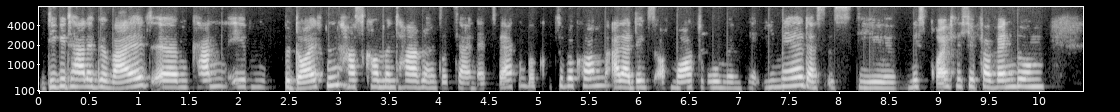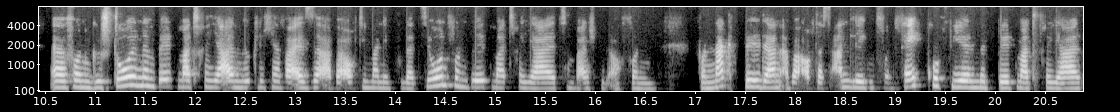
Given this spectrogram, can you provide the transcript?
digitale Gewalt ähm, kann eben bedeuten, Hasskommentare in sozialen Netzwerken be zu bekommen, allerdings auch Morddrohungen per E-Mail. Das ist die missbräuchliche Verwendung äh, von gestohlenem Bildmaterial möglicherweise, aber auch die Manipulation von Bildmaterial, zum Beispiel auch von, von Nacktbildern, aber auch das Anlegen von Fake-Profilen mit Bildmaterial,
